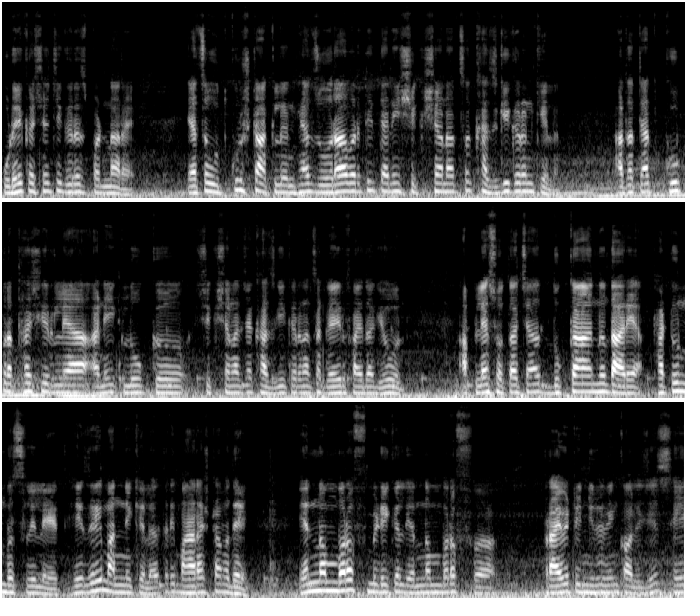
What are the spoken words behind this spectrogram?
पुढे कशाची गरज पडणार आहे याचं उत्कृष्ट आकलन ह्या जोरावरती त्यांनी शिक्षणाचं खाजगीकरण केलं. आता त्यात कुप्रथा शिरल्या अनेक लोक शिक्षणाच्या खाजगीकरणाचा गैरफायदा घेऊन आपल्या स्वतःच्या दुकानदाऱ्या थाटून बसलेले आहेत. हे जरी मान्य केलं तरी महाराष्ट्रामध्ये n number of medical n number of private engineering colleges हे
